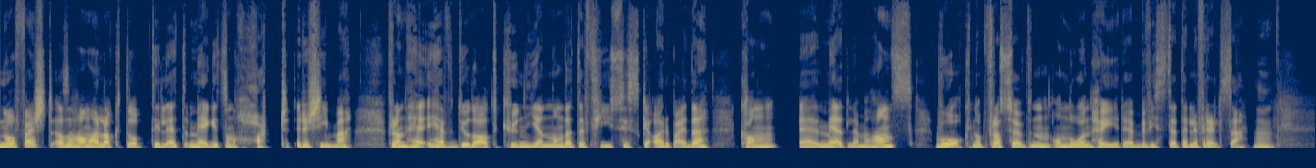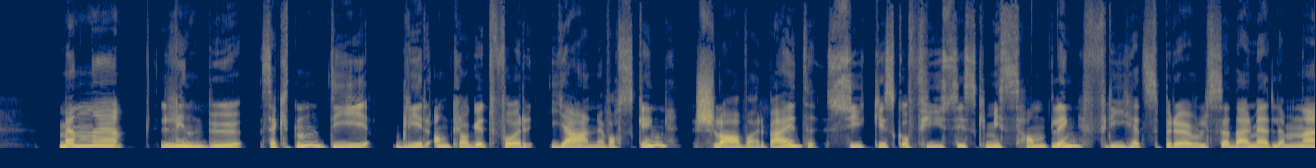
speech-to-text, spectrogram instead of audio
nå først. Altså han har lagt opp til et meget sånn hardt regime. For han hevder jo da at kun gjennom dette fysiske arbeidet kan medlemmen hans våkne opp fra søvnen og nå en høyere bevissthet eller frelse. Mm. Men eh, Lindbu-sekten, de blir anklaget for hjernevasking, slavearbeid, psykisk og fysisk mishandling, frihetsberøvelse der medlemmene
